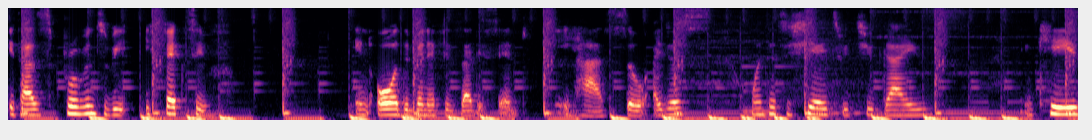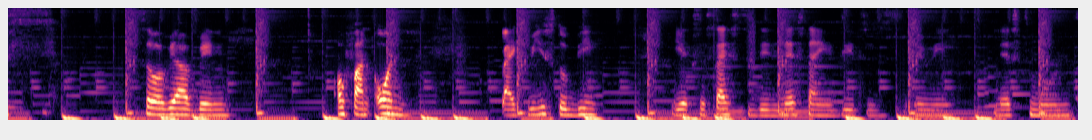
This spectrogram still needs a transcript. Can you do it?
it has proven to be effective in all the benefits that they said it has. So I just wanted to share it with you guys in case some of you have been off and on like we used to be. You exercise today, the next time you do it is maybe next month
